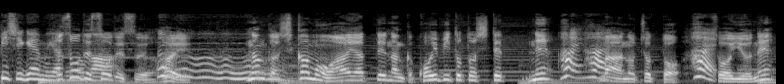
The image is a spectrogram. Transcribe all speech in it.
PC ゲームやるのがそうです、そうです。はい。いなんか、しかも、ああやってなんか恋人としてね、はいはい。まあ、あの、ちょっと、はい。そういうね、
